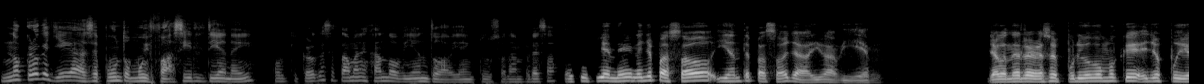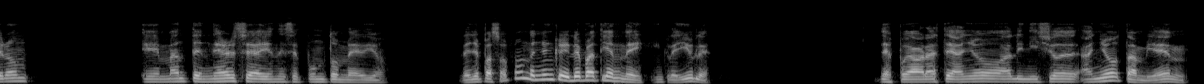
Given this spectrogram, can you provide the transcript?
No creo que llegue a ese punto muy fácil TNA, porque creo que se está manejando bien todavía incluso la empresa. el año pasado y antepasado ya iba bien ya con el regreso del público, como que ellos pudieron eh, mantenerse ahí en ese punto medio. El año pasado fue un año increíble para TNA, increíble. Después, ahora este año, al inicio del año, también,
